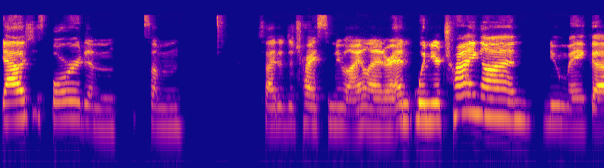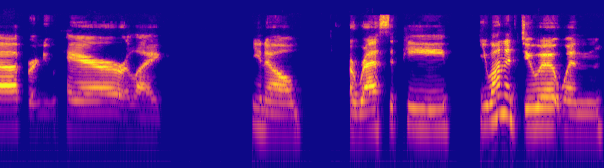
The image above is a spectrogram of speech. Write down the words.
yeah, I was just bored and some decided to try some new eyeliner. And when you're trying on new makeup or new hair or like, you know, a recipe, you want to do it when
